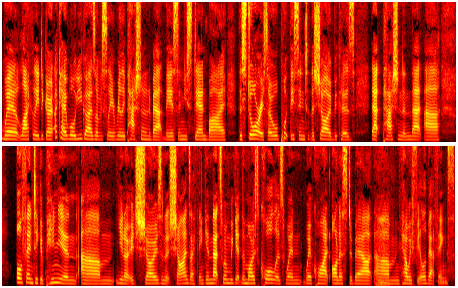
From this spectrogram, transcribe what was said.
we're likely to go, okay, well, you guys obviously are really passionate about this and you stand by the story. So we'll put this into the show because that passion and that uh, authentic opinion, um, you know, it shows and it shines, I think. And that's when we get the most callers when we're quite honest about um, how we feel about things.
